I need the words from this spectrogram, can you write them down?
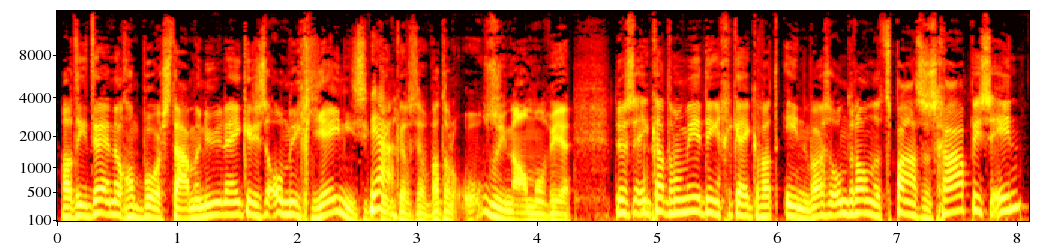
had iedereen nog een borst staan. Maar nu in één keer is het onhygiënisch. Ik Ja. denk, wat een onzin allemaal weer. Dus ik had nog meer dingen gekeken wat in was. Onder andere het Spaanse schaap is in.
